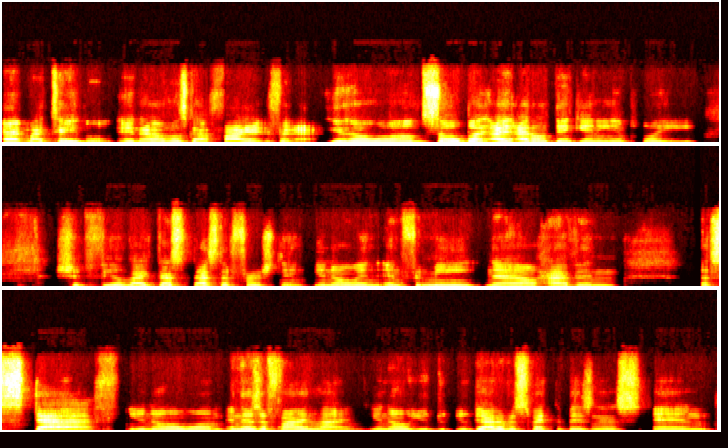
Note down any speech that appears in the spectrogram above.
at my table, and I almost got fired for that, you know. Um, so, but I, I don't think any employee should feel like that's that's the first thing, you know. And and for me now having a staff, you know, um, and there's a fine line, you know, you you got to respect the business, and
